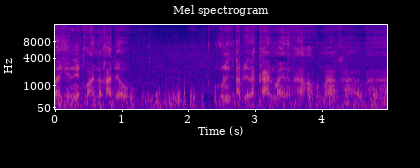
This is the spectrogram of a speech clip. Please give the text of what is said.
ไว้แค่นี้ก่อนนะคะ เดี๋ยวพรุ่งนี้อัปเดตอาการใหม่นะคะ ขอบคุณมากค่ะบ๊ายบาย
